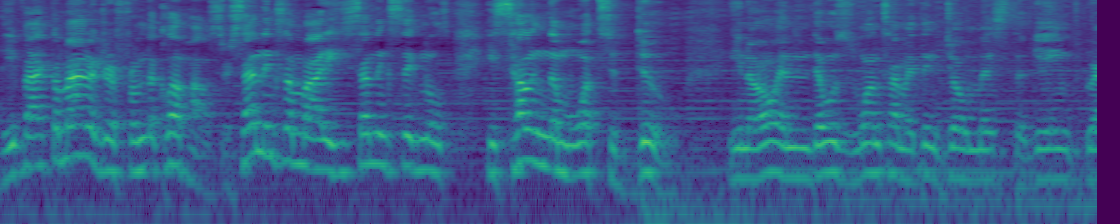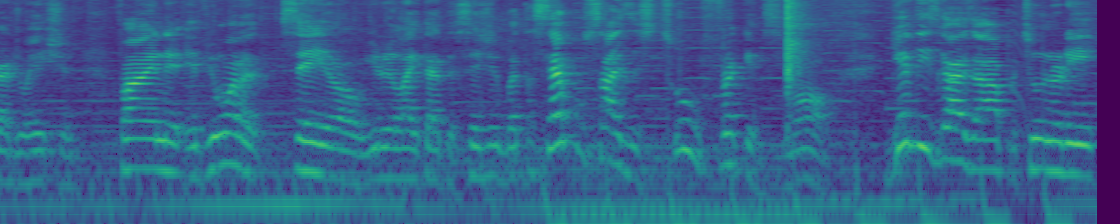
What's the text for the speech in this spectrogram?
de facto manager from the clubhouse. They're sending somebody, he's sending signals, he's telling them what to do you know. And there was one time I think Joe missed the game graduation. Fine, if you want to say, oh, you didn't like that decision, but the sample size is too freaking small. Give these guys an opportunity.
